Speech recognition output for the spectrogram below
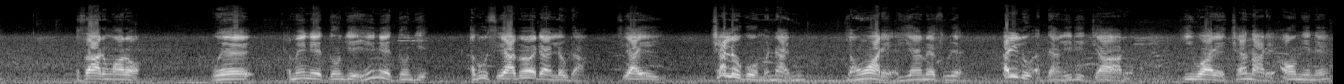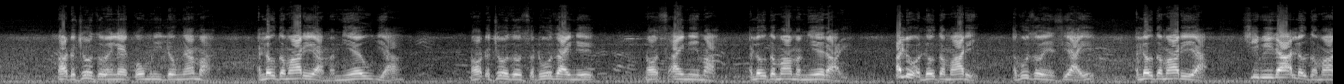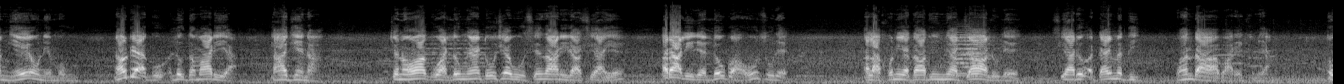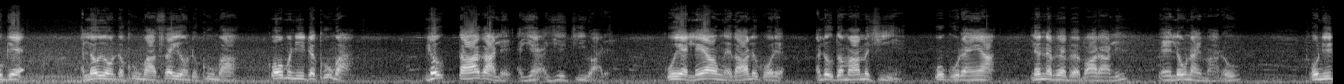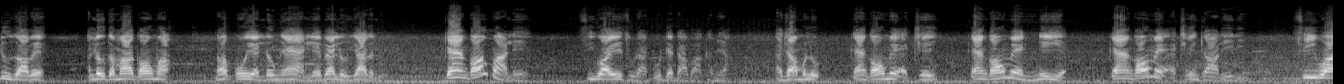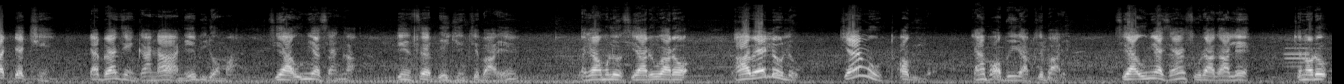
အစားတုန်းကတော့ဝဲသမင်းနဲ့သွန်းပြည့်ဟင်းနဲ့သွန်းပြည့် အခုဆရာပြောတဲ့အတိုင်းလုပ်တာဆရာရဲ့ချက်လို့ကိုမနိုင်ဘူးရောင်းရတယ်အရန်ပဲဆိုတဲ့အဲ့ဒီလိုအတန်လေးတွေကြားရတော့ကြီးွားတယ်ချမ်းသာတယ်အောင်မြင်တယ်နောက်တချို့ဆိုရင်လည်းကုမ္ပဏီလုပ်ငန်းမှာအလုပ်သမားတွေကမမြဲဘူးဗျာနော်တချို့ဆိုစတိုးဆိုင်နေနော်ဆိုင်နေမှာအလုတ်သမားမမြဲတာတွေအဲ့လိုအလုတ်သမားတွေအခုဆိုရင်ဆရာကြီးအလုတ်သမားတွေကရှိပြီးသားအလုတ်သမားမြဲအောင်နေမဟုတ်ဘူးနောက်တက်အခုအလုတ်သမားတွေကလာကျင်တာကျွန်တော်ကကွာလုပ်ငန်းတိုးချက်ဖို့စဉ်းစားနေတာဆရာရဲ့ အဲ့ဒါလေးလည်းလုပ်ပါဦးဆိုတဲ့ဟလာခုနှစ်ရက်သားသမီးများကြားရလို့လေဆရာတို့အတိုင်းမသိဝမ်းသာရပါတယ်ခင်ဗျဟုတ်ကဲ့အလုပ်ရုံတစ်ခုမှာစက်ရုံတစ်ခုမှာကုမ္ပဏီတစ်ခုမှာလုပ်သားကလည်းအရင်အရေးကြီးပါတယ်ကိုယ့်ရဲ့လဲအောင်ငယ်သားလို့ခေါ်တဲ့အလုပ်သမားမရှိရင်ကိုကိုယ်တိုင်ကလက်နှစ်ဖက်ပဲပါတာလीဘယ်လုံးနိုင်မှာတော့ထုံနည်းတူစွာပဲအလုပ်သမားကောင်းမှနော်ကိုယ့်ရဲ့လုပ်ငန်းကလေဘက်လို့ရတယ်လို့ကံကောင်းမှလည်းစီဝါရေးဆိုတာတိုးတက်တာပါခင်ဗျအဲကြောင့်မလို့ကံကောင်းမဲ့အချိန် ကံကောင်းမဲ့နေ့ရက်ကံကောင်းမဲ့အချိန်ကားလေးတွေစီဝါတက်ခြင်းတတပ်ပန်းစဉ်ကဏ္ဍကနေပြီးတော့မှဆရာဦးမြတ်ဆန်ကတင်ဆက်ပေးခြင်းဖြစ်ပါတယ်။ဒါကြောင့်မလို့ဆရာတို့ကတော့ဘာပဲလုပ်လို့ကျမ်းကိုထောက်ပြီးတော့ကျမ်းဖောက်ပေးတာဖြစ်ပါတယ်။ဆရာဦးမြတ်ဆန်ဆိုတာကလည်းကျွန်တော်တို့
